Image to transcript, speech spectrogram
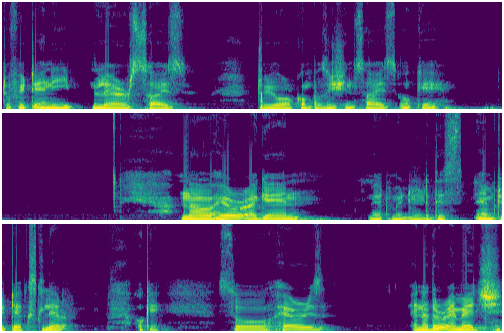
to fit any layer size to your composition size okay. Now here again let me delete this empty text layer okay. So here is another image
